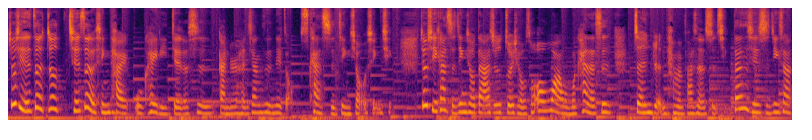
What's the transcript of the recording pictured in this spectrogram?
就其实这就其实这个心态，我可以理解的是，感觉很像是那种看实境秀的心情。就其实看实境秀，大家就是追求说，哦哇，我们看的是真人他们发生的事情。但是其实实际上，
